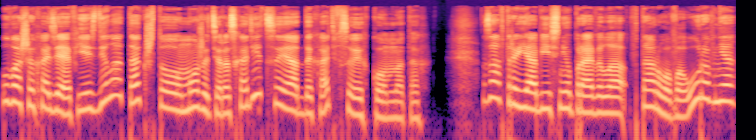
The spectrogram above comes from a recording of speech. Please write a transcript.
У ваших хозяев есть дела, так что можете расходиться и отдыхать в своих комнатах. Завтра я объясню правила второго уровня,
